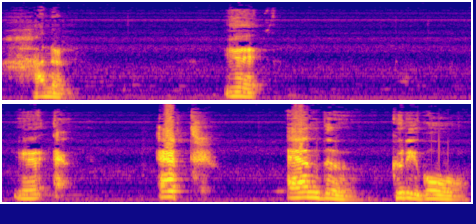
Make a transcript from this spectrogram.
하늘. 예, 예, at, and, 그리고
